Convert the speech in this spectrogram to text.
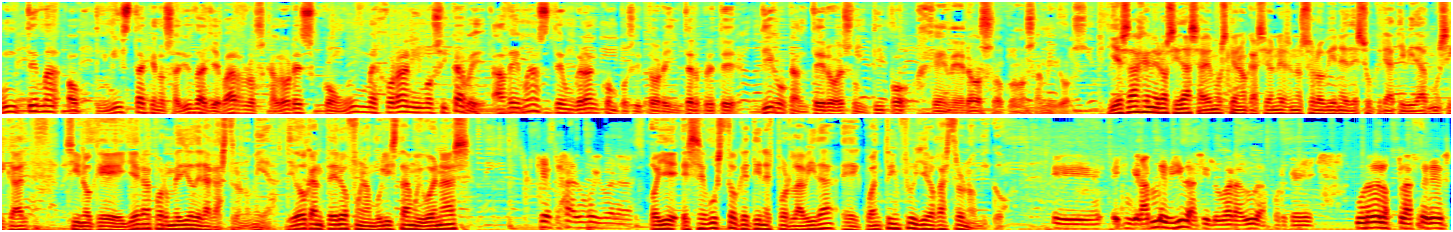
Un tema optimista que nos ayuda a llevar los calores con un mejor ánimo si cabe. Además de un gran compositor e intérprete, Diego Cantero es un tipo generoso con los amigos. Y esa generosidad sabemos que en ocasiones no solo viene de su creatividad musical, sino que llega por medio de la gastronomía. Diego Cantero, funambulista, muy buenas. ¿Qué tal? Muy buenas. Oye, ese gusto que tienes por la vida, eh, ¿cuánto influye lo gastronómico? Eh, en gran medida, sin lugar a dudas, porque uno de los placeres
